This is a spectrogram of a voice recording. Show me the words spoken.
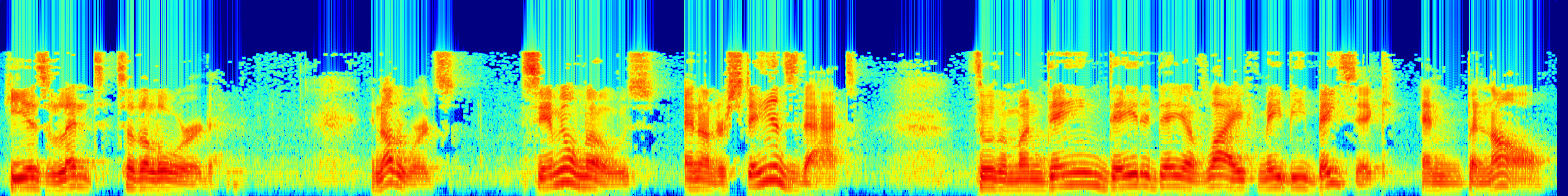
he is lent to the Lord. In other words, Samuel knows and understands that Though the mundane day to day of life may be basic and banal,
